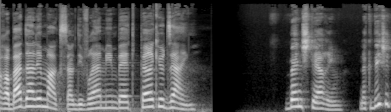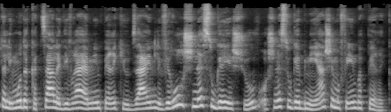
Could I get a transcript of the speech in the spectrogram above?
הרבה דליה מקס על דברי הימים ב', פרק י"ז. בין שתי ערים. נקדיש את הלימוד הקצר לדברי הימים פרק י"ז לבירור שני סוגי יישוב או שני סוגי בנייה שמופיעים בפרק.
